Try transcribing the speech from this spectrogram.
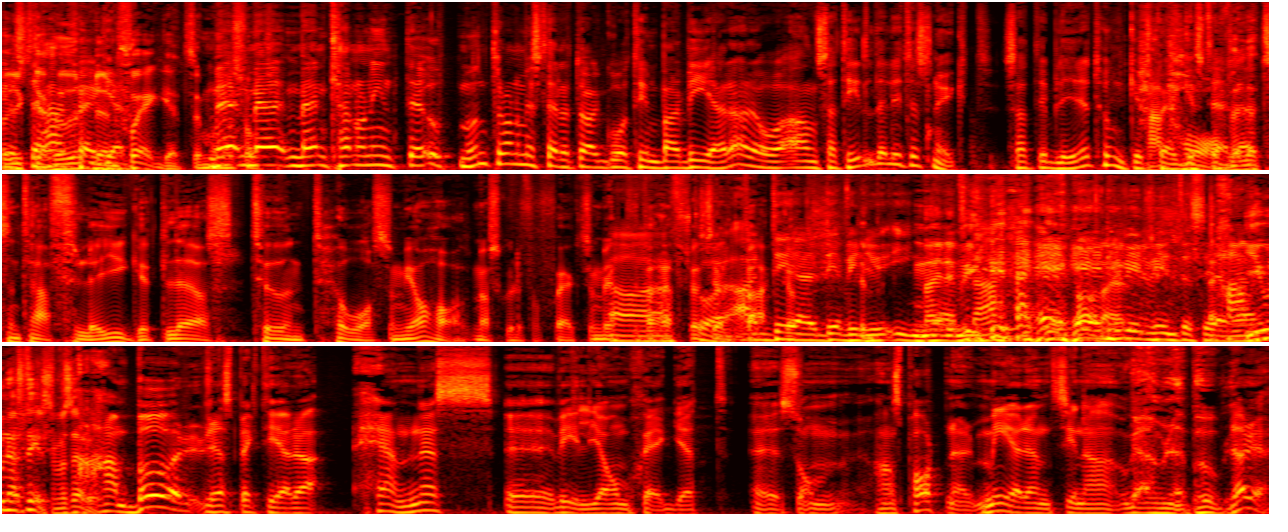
är just sjuka det här hunden-skägget som hon har men, men, men kan hon inte uppmuntra honom istället att gå till en barberare och ansa till det lite snyggt? Så att det blir ett hunkigt Han skägg har istället. väl ett sånt här flyget, löst, tunt hår som jag har om jag skulle få skägg. Som Ja, förstår. speciellt Ja, det- det vill ju ingen. Nej, det vill, Nej, det vill vi inte se. Han, Jonas Nilsson, vad säger du? Han bör respektera hennes eh, vilja om skägget eh, som hans partner mer än sina gamla polare.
